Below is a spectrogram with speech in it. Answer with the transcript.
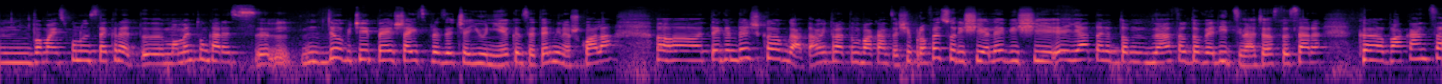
um, vă mai spun un secret. În momentul în care, de obicei pe 16 iunie, când se termină școala, te gândești că gata, au intrat în vacanță și profesorii și elevii și ei, iată, dumneavoastră dovediți în această seară că vacanța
